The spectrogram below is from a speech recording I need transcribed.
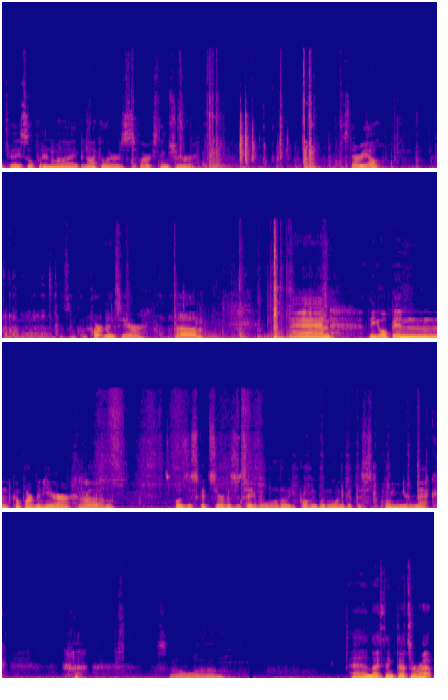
Okay, so put in my binoculars, fire extinguisher, stereo. Some compartments here. Um, and the open compartment here, um, I suppose this could serve as a table, although you probably wouldn't want to get this point in your neck. So, um, and I think that's a wrap.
